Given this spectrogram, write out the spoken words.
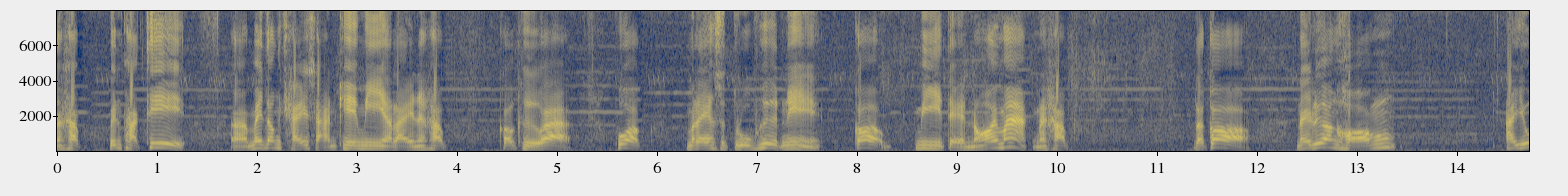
นะครับ เป็นผักที่ไม่ต้องใช้สารเคมีอะไรนะครับ ก็คือว่าพวกแมลงศัตรูพืชนี่ก็ มีแต่น้อยมากนะครับ แล้วก็ในเรื่องของอายุ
